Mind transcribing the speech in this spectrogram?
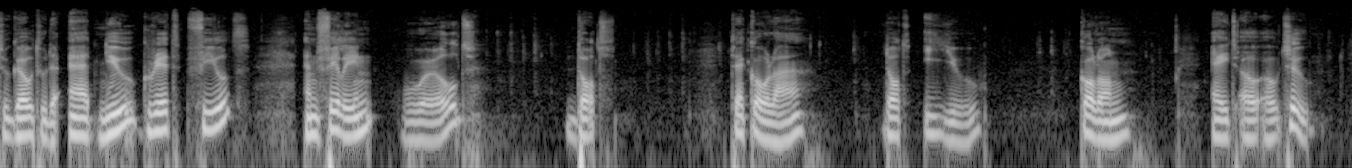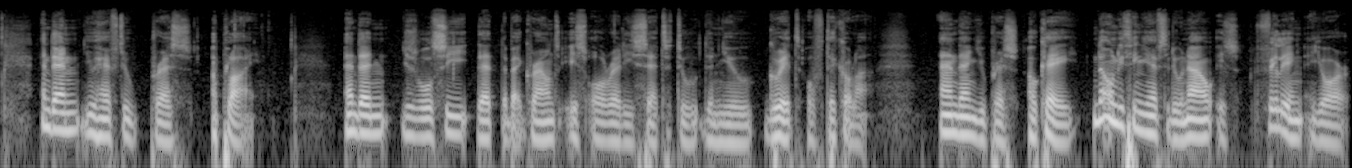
to go to the Add New Grid field and fill in world dot dot eu colon 8002 and then you have to press apply and then you will see that the background is already set to the new grid of TeCoLa. And then you press OK. The only thing you have to do now is fill in your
